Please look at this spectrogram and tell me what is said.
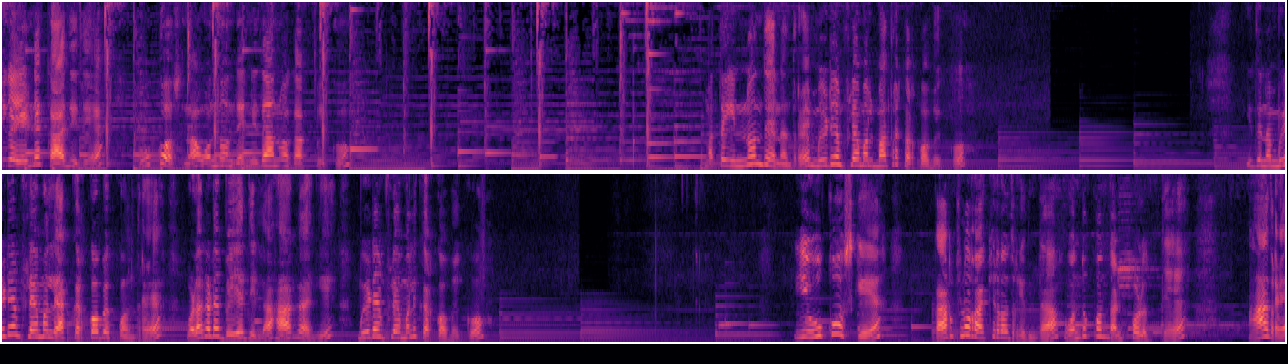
ಈಗ ಎಣ್ಣೆ ಕಾದಿದೆ. ಹೂಕೋಸನ್ನ ಒಂದೊಂದೇ ನಿಧಾನವಾಗಿ ಹಾಕಬೇಕು. ಮತ್ತು ಇನ್ನೊಂದೇನೆಂದರೆ ಮೀಡಿಯಮ್ ಫ್ಲೇಮಲ್ಲಿ ಮಾತ್ರ ಕರ್ಕೋಬೇಕು. ಇದನ್ನು ಮೀಡಿಯಮ್ ಫ್ಲೇಮಲ್ಲಿ ಯಾಕೆ ಕರ್ಕೋಬೇಕು ಅಂದರೆ ಒಳಗಡೆ ಬೇಯೋದಿಲ್ಲ, ಹಾಗಾಗಿ ಮೀಡಿಯಮ್ ಫ್ಲೇಮಲ್ಲಿ ಕರ್ಕೋಬೇಕು. ಈ ಹೂಕೋಸ್ಗೆ ಕಾರ್ನ್ಫ್ಲೋರ್ ಹಾಕಿರೋದ್ರಿಂದ ಒಂದಕ್ಕೊಂದು ಅಂಟ್ಕೊಳ್ಳುತ್ತೆ. ಆದರೆ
